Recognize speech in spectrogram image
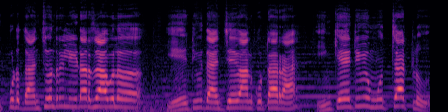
ఇప్పుడు దంచుండ్రి లీడర్ జాబులు. ఏంటివి దంచేవి అనుకుంటారా? ఇంకేంటివి ముచ్చట్లు?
